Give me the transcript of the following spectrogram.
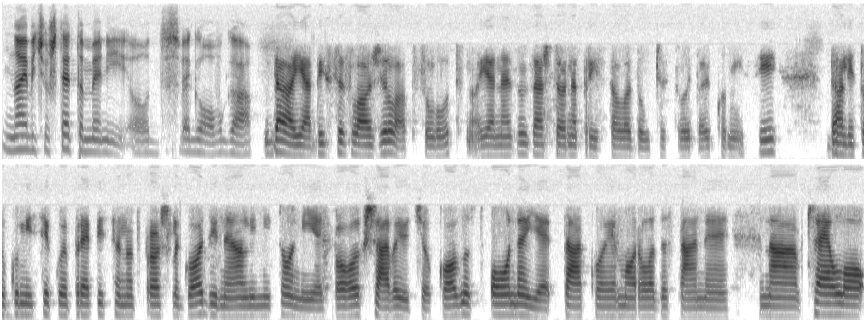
najveća šteta meni od svega ovoga. Da, ja bih se složila, apsolutno. Ja ne znam zašto je ona pristala da učestvuje u toj komisiji. Da li je to komisija koja je prepisana od prošle godine, ali ni to nije olakšavajuća okolnost. Ona je ta koja je morala da stane na čelo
